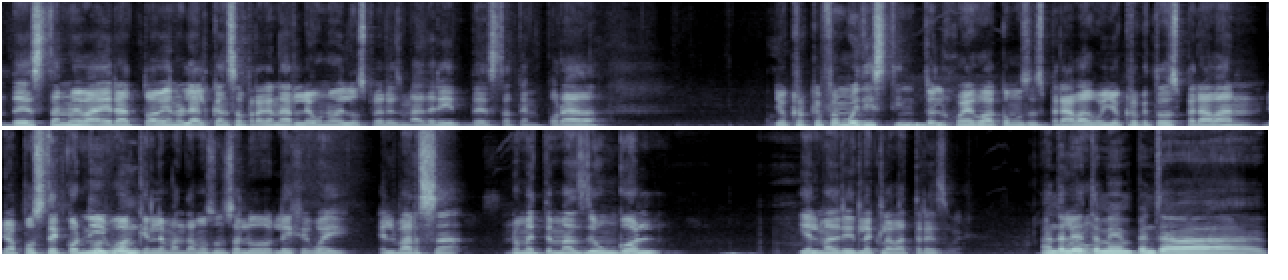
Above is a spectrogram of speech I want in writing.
de esta nueva era todavía no le alcanza para ganarle uno de los peores Madrid de esta temporada. Yo creo que fue muy distinto el juego a como se esperaba, güey. Yo creo que todos esperaban. Yo aposté con pues, Ivo, a quien le mandamos un saludo. Le dije, güey, el Barça no mete más de un gol y el Madrid le clava tres, güey. Ándale, yo también pensaba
